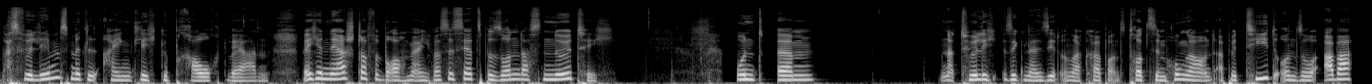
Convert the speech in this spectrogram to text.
was für Lebensmittel eigentlich gebraucht werden. Welche Nährstoffe brauchen wir eigentlich? Was ist jetzt besonders nötig? Und ähm, natürlich signalisiert unser Körper uns trotzdem Hunger und Appetit und so, aber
